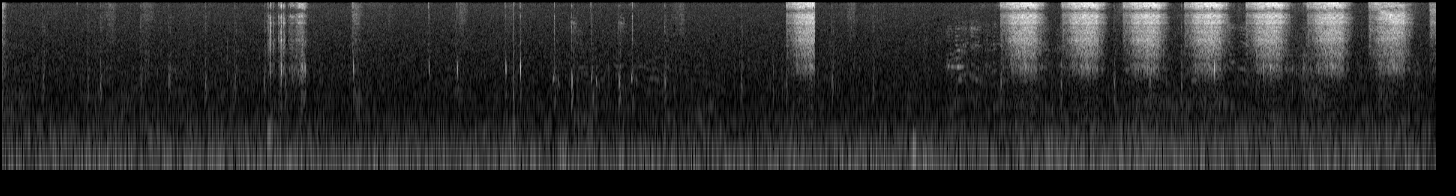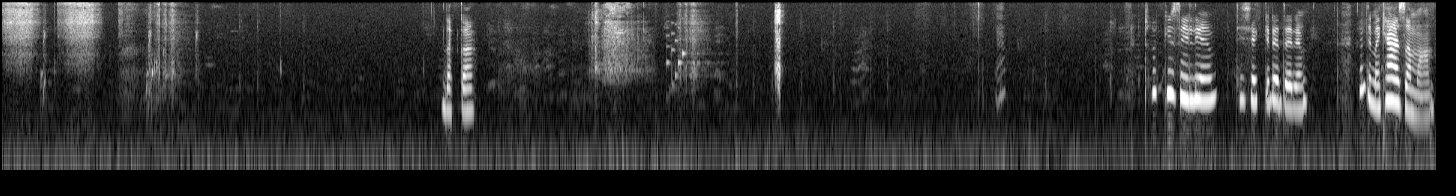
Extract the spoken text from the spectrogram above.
Dakika. Çok güzelim. Teşekkür ederim. Ne demek her zaman.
